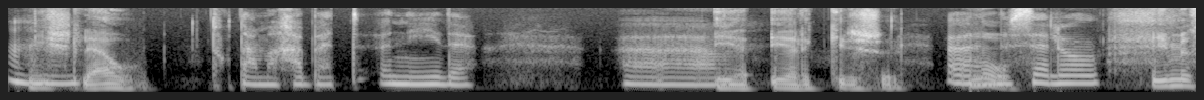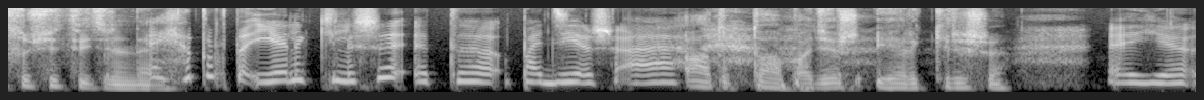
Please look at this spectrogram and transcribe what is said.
нишләү, Тукта мәхәббәт ни иде? Э, ия- иялек килеше. Ну, Нәрсә әле ул? имя существительное. Әй, Тукта, иялек килеше это падеж. а, А, тукта, падеж иялек килеше. Әйе?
